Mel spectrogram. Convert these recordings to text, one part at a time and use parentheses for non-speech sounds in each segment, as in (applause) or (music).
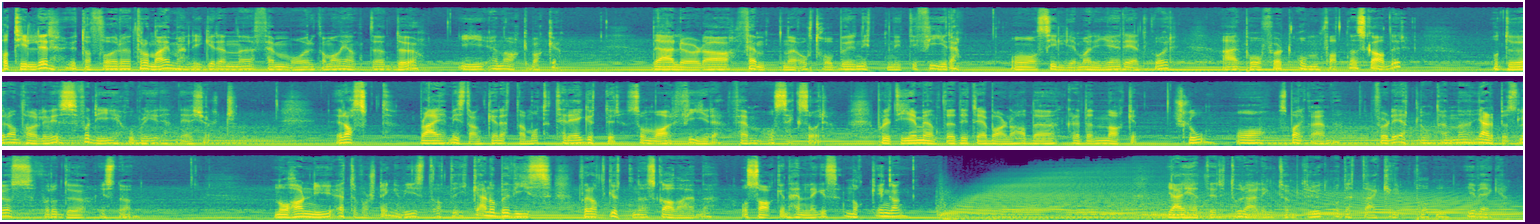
På Tiller utafor Trondheim ligger en fem år gammel jente død i en akebakke. Det er lørdag 15.10.1994, og Silje Marie Redgaard er påført omfattende skader, og dør antageligvis fordi hun blir nedkjølt. Raskt blei mistanken retta mot tre gutter som var fire, fem og seks år. Politiet mente de tre barna hadde kledd henne naken, slo og sparka henne, før de etterlot henne hjelpeløs for å dø i snøen. Nå har ny etterforskning vist at det ikke er noe bevis for at guttene skada henne, og saken henlegges nok en gang. Jeg heter Tor Erling Tømtrud, og dette er Krimpodden i VG.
